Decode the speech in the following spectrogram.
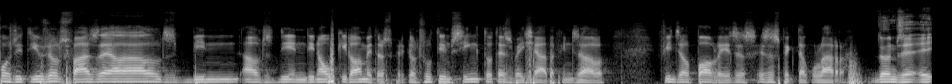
positius els fas als, 20, als 19 quilòmetres, perquè els últims 5 tot és baixada fins al, fins al poble, és, és espectacular. Doncs eh,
